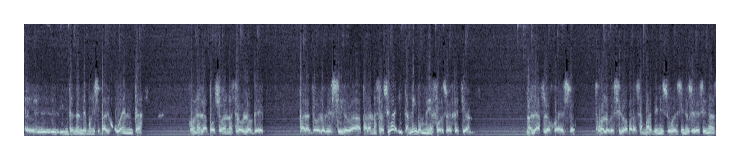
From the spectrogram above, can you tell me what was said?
El intendente municipal cuenta con el apoyo de nuestro bloque para todo lo que sirva para nuestra ciudad y también con mi esfuerzo de gestión. No le aflojo a eso. Todo lo que sirva para San Martín y sus vecinos y vecinas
